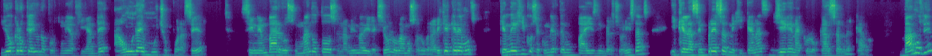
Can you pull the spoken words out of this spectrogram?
Yo creo que hay una oportunidad gigante, aún hay mucho por hacer, sin embargo, sumando todos en la misma dirección, lo vamos a lograr. ¿Y qué queremos? Que México se convierta en un país de inversionistas y que las empresas mexicanas lleguen a colocarse al mercado. Vamos bien,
